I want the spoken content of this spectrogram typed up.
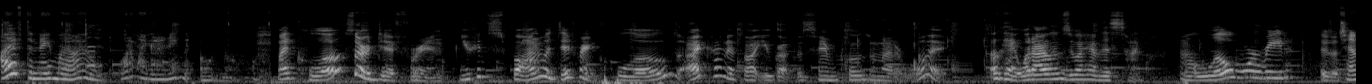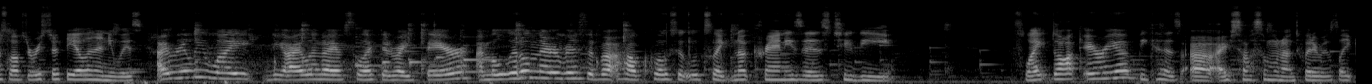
I have to name my island. What am I gonna name it? Oh no. My clothes are different. You can spawn with different clothes? I kind of thought you got the same clothes no matter what. Okay, what islands do I have this time? I'm a little worried. There's a chance we'll have to restart the island anyways. I really like the island I have selected right there. I'm a little nervous about how close it looks like Nook Crannies is to the flight dock area because uh, I saw someone on Twitter was like,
